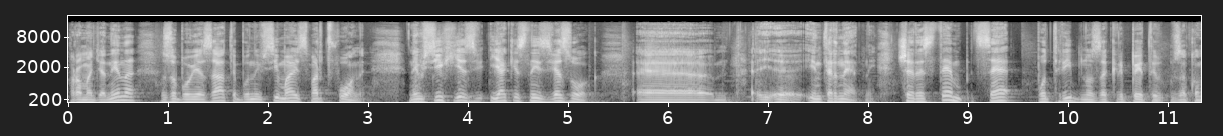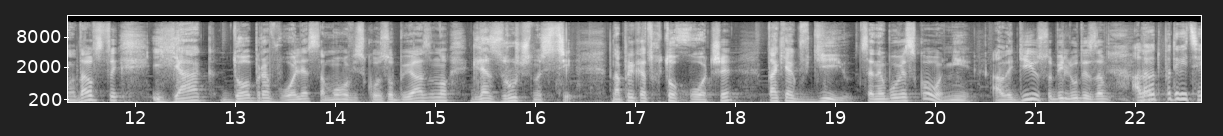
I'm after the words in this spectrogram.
громадянина зобов'язати, бо не всі мають смартфони, не всіх є якісний зв'язок е- е- інтернетний. Через те це потрібно закріпити в законодавстві як добра воля самого військовозобов'язаного для зручності. Наприклад, хто хоче, так як в дію, це не обов'язково ні. Але дію собі люди за але, от подивіться,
